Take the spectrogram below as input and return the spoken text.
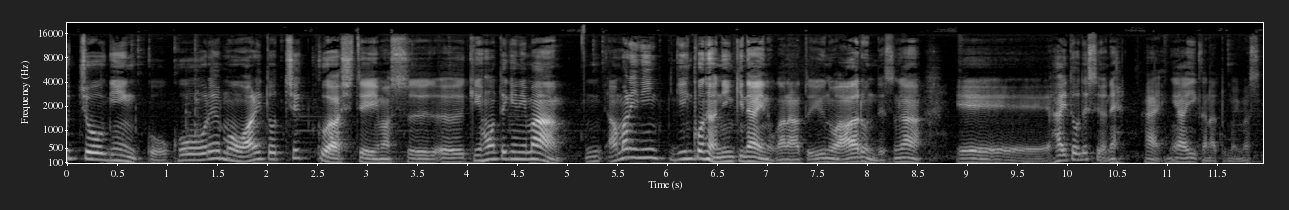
うちょ銀行。これも割とチェックはしています。基本的にまあ、あまり銀行では人気ないのかなというのはあるんですが、えー、配当ですよね。はい。いや、いいかなと思います。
